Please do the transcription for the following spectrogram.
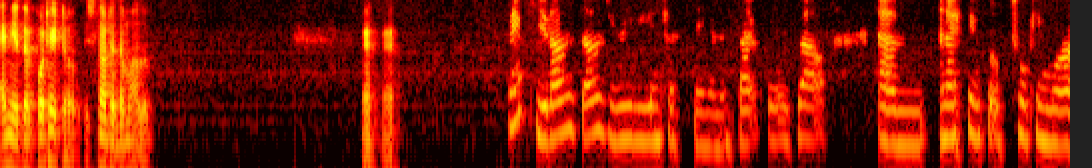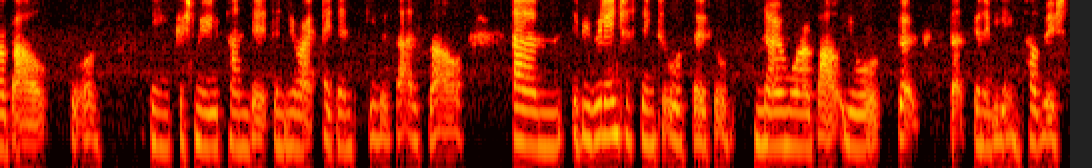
any other potato. It's not a damalu. Thank you. That was that was really interesting and insightful as well. Um, and I think sort of talking more about sort of being Kashmiri Pandit and your identity with that as well. Um, it'd be really interesting to also sort of know more about your book that's going to be getting published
